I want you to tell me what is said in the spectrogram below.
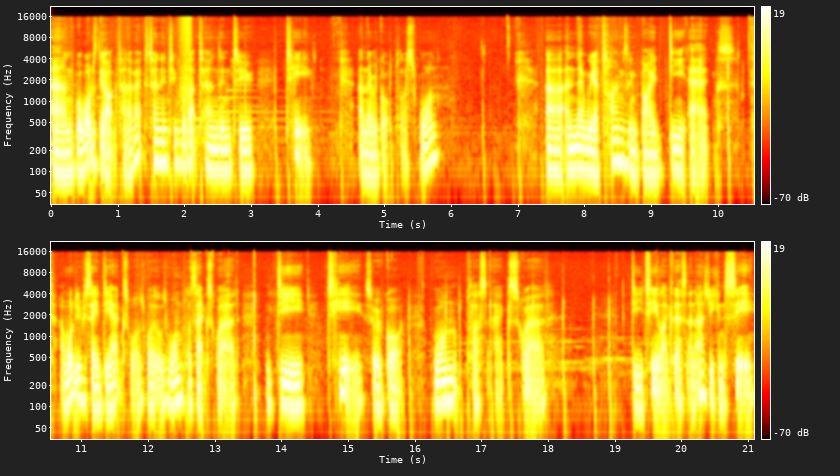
And, well, what does the arc tan of x turn into? Well, that turns into t. and then we've got plus 1. Uh, and then we are timesing by dx. And what did we say dx was? Well, it was 1 plus x squared dt. So we've got 1 plus x squared dt like this. And as you can see,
